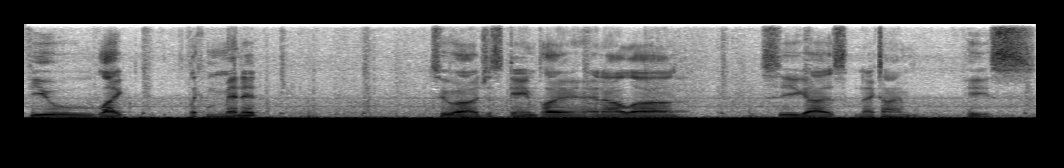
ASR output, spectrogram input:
few like like a minute to uh, just gameplay, and I'll uh, see you guys next time. Peace.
